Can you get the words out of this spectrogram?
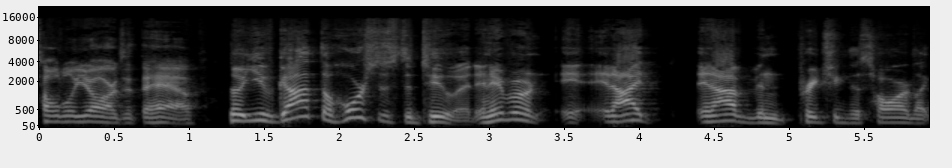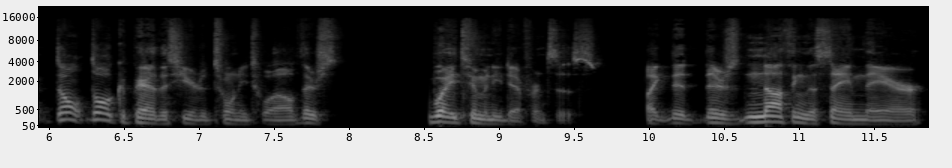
total yards at the half. So you've got the horses to do it, and everyone and I and I've been preaching this hard. Like, don't don't compare this year to 2012. There's way too many differences. Like, there's nothing the same there.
